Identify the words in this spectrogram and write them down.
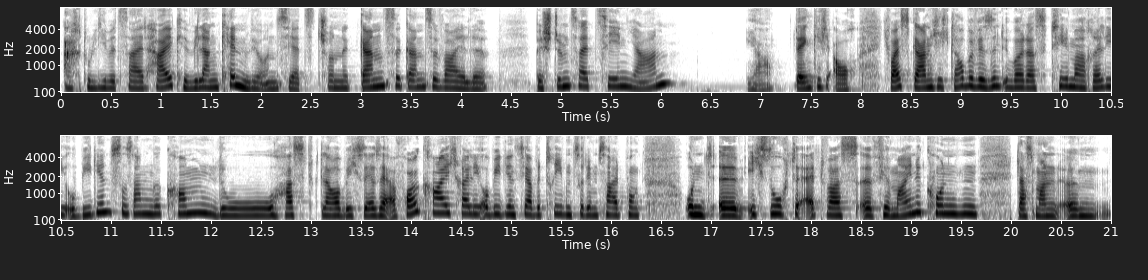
Ach du liebe Zeit, Heike, wie lange kennen wir uns jetzt? Schon eine ganze, ganze Weile. Bestimmt seit zehn Jahren? Ja, denke ich auch. Ich weiß gar nicht, ich glaube, wir sind über das Thema Rallye Obedience zusammengekommen. Du hast, glaube ich, sehr, sehr erfolgreich Rallye Obedience ja betrieben zu dem Zeitpunkt. Und äh, ich suchte etwas äh, für meine Kunden, dass man ähm,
